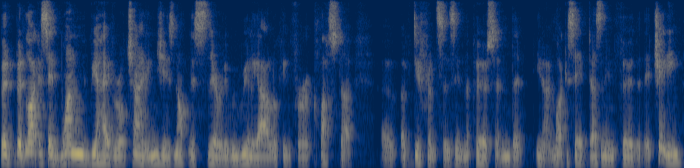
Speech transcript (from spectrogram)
but but like I said, one behavioural change is not necessarily we really are looking for a cluster of, of differences in the person that, you know, like I said, doesn't infer that they're cheating,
